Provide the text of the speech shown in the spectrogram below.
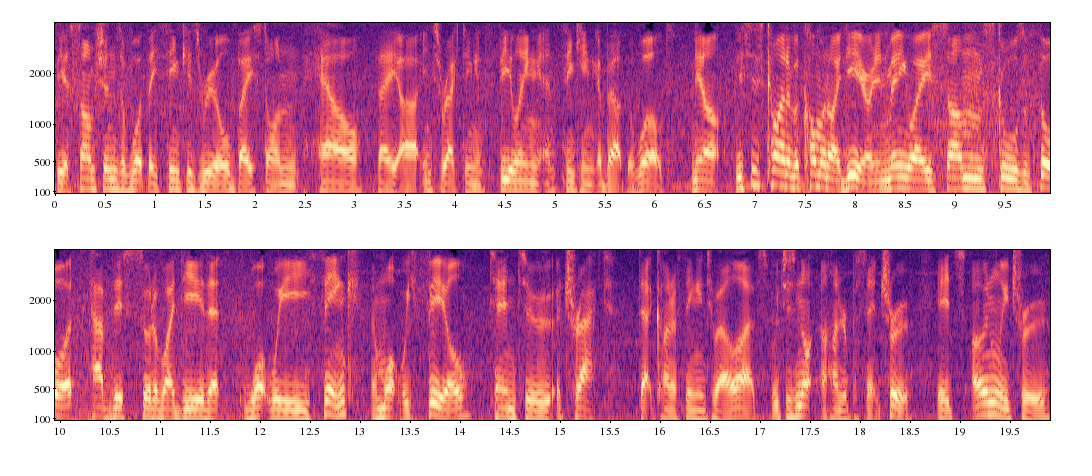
the assumptions of what they think is real based on how they are interacting and feeling and thinking about the world. Now, this is kind of a common idea, and in many ways, some schools of thought have this sort of idea that what we think and what we feel tend to attract that kind of thing into our lives, which is not 100% true. It's only true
